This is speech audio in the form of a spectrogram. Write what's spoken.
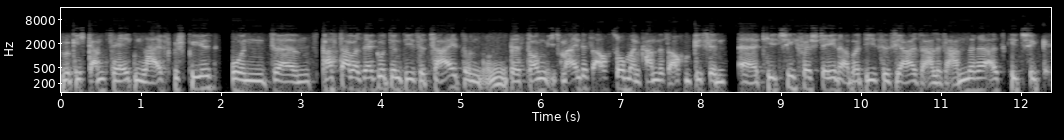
wirklich ganz selten live gespielt. Und ähm, es passte aber sehr gut in diese Zeit und, und der Song, ich meine das auch so, man kann das auch ein bisschen äh, kitschig verstehen, aber dieses Jahr ist alles andere als kitschig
